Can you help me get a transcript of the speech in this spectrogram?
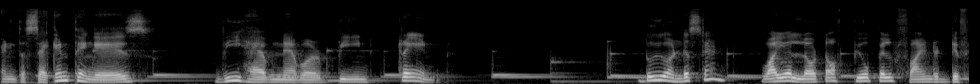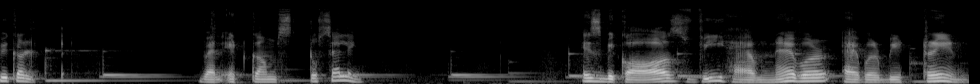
And the second thing is, we have never been trained. Do you understand why a lot of people find it difficult when it comes to selling? Is because we have never ever been trained.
